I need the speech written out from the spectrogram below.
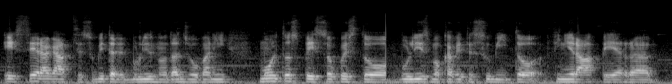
E se ragazze subite del bullismo da giovani molto spesso questo bullismo che avete subito finirà per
